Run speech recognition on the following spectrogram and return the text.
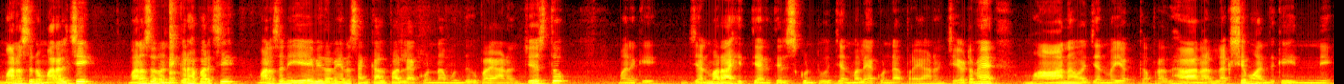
మనసును మరల్చి మనసును నిగ్రహపరిచి మనసుని ఏ విధమైన సంకల్పాలు లేకుండా ముందుకు ప్రయాణం చేస్తూ మనకి జన్మరాహిత్యాన్ని తెలుసుకుంటూ జన్మ లేకుండా ప్రయాణం చేయటమే మానవ జన్మ యొక్క ప్రధాన లక్ష్యము. అందుకే ఇన్ని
